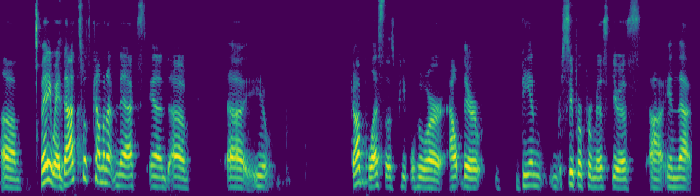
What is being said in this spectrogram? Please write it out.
Um, but anyway, that's what's coming up next. And, um, uh, you know, God bless those people who are out there being super promiscuous uh, in that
